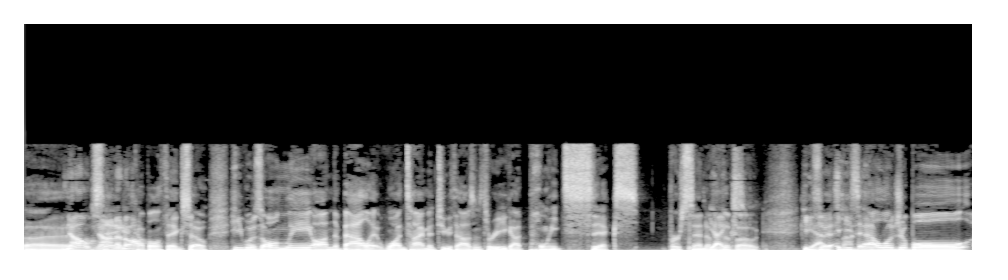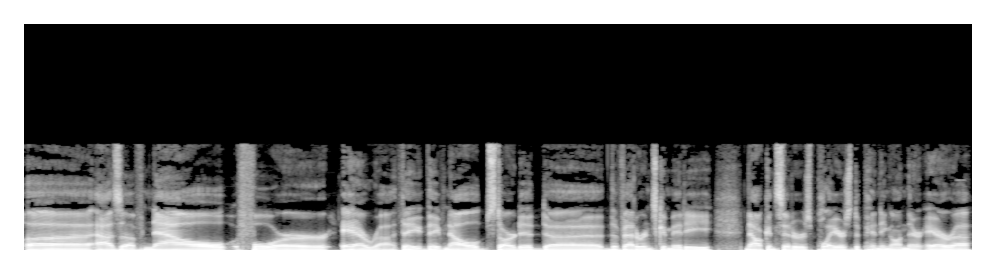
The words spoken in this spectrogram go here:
uh, No, not saying at a all. couple of things. So he was only on the ballot one time in 2003. He got 0.6 percent of the vote. He's Yeah, a, he's good. eligible uh, as of now for ERA. They they've now started uh, the Veterans Committee now considers players depending on their era.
